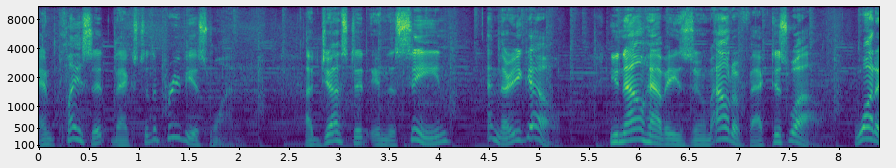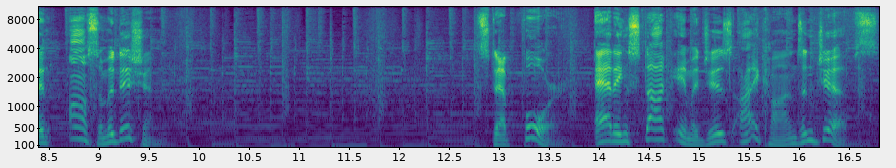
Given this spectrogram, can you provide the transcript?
and place it next to the previous one. Adjust it in the scene, and there you go. You now have a zoom out effect as well. What an awesome addition! Step 4. Adding stock images, icons, and GIFs.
